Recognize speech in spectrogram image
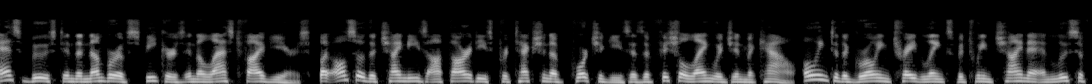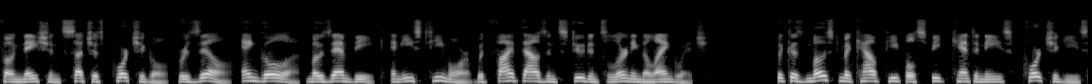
S boost in the number of speakers in the last five years, but also the Chinese authorities' protection of Portuguese as official language in Macau, owing to the growing trade links between China and Lusophone nations such as Portugal, Brazil, Angola, Mozambique, and East Timor, with 5,000 students learning the language. Because most Macau people speak Cantonese, Portuguese,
